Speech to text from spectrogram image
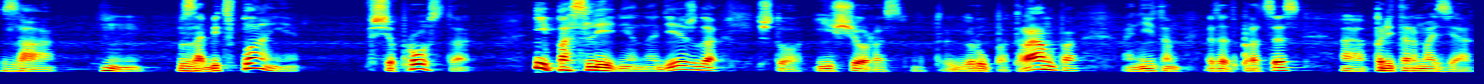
за, м, забит в плане. Все просто. И последняя надежда, что еще раз вот, группа Трампа, они там этот процесс а, притормозят.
